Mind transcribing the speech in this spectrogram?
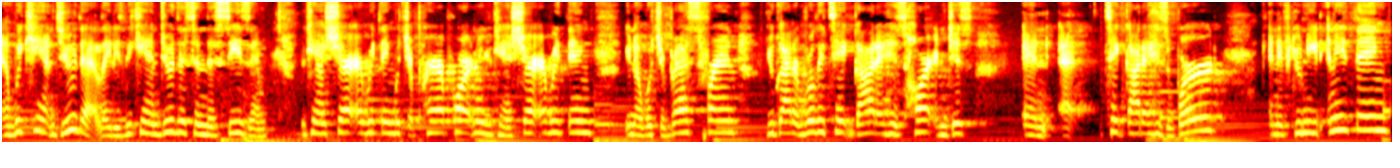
And we can't do that, ladies. We can't do this in this season. You can't share everything with your prayer partner. You can't share everything, you know, with your best friend. You got to really take God at his heart and just, and at, take God at his word. And if you need anything,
